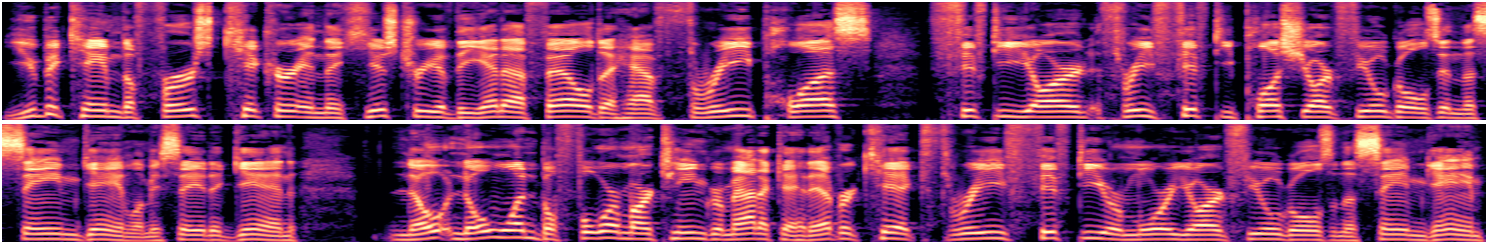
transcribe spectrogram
You became the first kicker in the history of the NFL to have three plus 50 yard, three 50 plus yard field goals in the same game. Let me say it again. No, no one before Martine Gramatica had ever kicked three 50 or more yard field goals in the same game,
